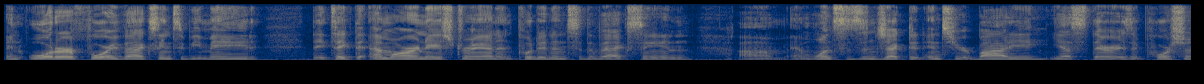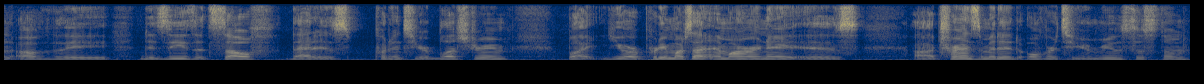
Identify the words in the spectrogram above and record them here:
in order for a vaccine to be made, they take the mRNA strand and put it into the vaccine. Um, and once it's injected into your body, yes, there is a portion of the disease itself that is put into your bloodstream, but you're pretty much that mRNA is uh, transmitted over to your immune system,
